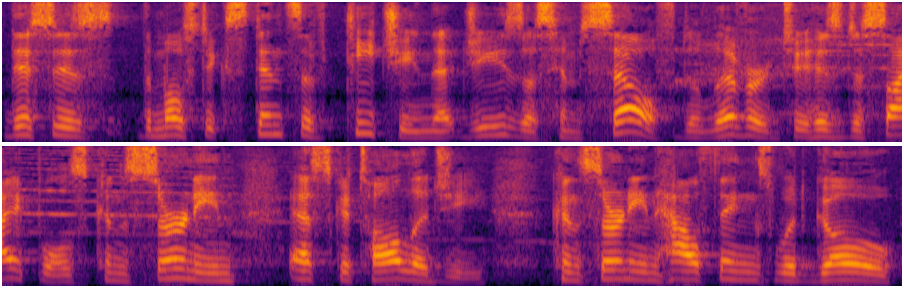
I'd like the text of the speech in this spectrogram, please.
This is the most extensive teaching that Jesus himself delivered to his disciples concerning eschatology, concerning how things would go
